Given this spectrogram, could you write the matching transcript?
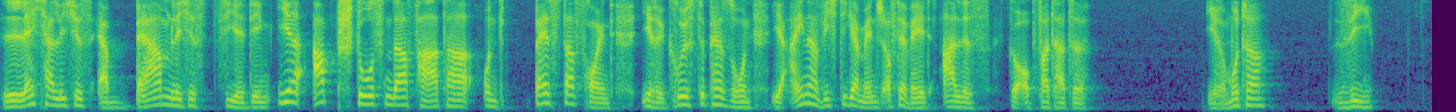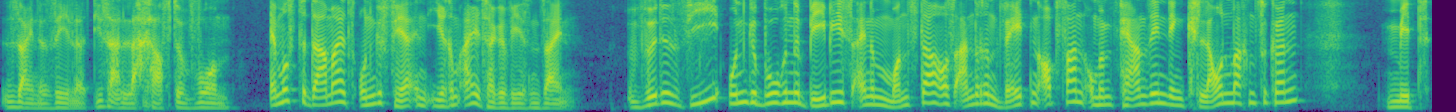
lächerliches, erbärmliches Ziel, dem ihr abstoßender Vater und bester Freund, ihre größte Person, ihr einer wichtiger Mensch auf der Welt alles geopfert hatte. Ihre Mutter, sie, seine Seele, dieser lachhafte Wurm. Er musste damals ungefähr in ihrem Alter gewesen sein. Würde sie ungeborene Babys einem Monster aus anderen Welten opfern, um im Fernsehen den Clown machen zu können? Mit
